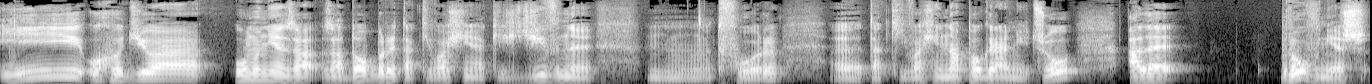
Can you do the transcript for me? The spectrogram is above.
I uchodziła u mnie za, za dobry, taki właśnie jakiś dziwny mm, twór, e, taki właśnie na pograniczu, ale również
